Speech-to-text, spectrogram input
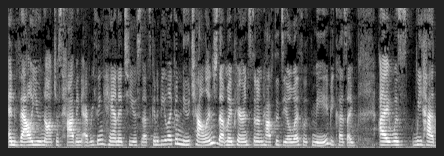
and value not just having everything handed to you. So, that's going to be like a new challenge that my parents didn't have to deal with with me because I I was, we had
